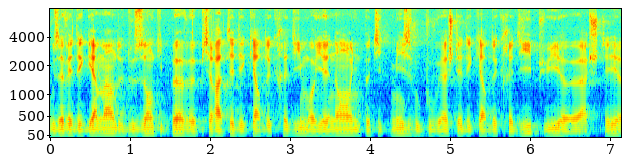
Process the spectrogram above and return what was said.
vous avez des gamins de 12 ans qui peuvent pirater des cartes de crédit moyennant une petite mise. Vous pouvez acheter des cartes de crédit, puis euh, acheter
